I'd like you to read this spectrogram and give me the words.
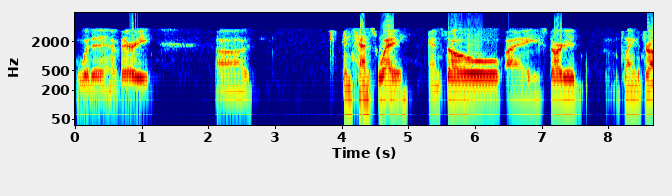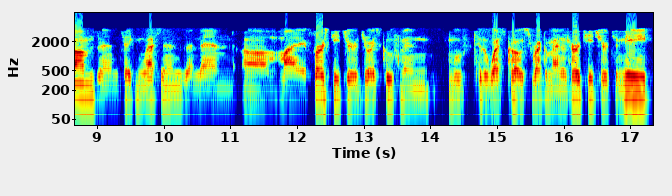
with it in a very uh, intense way, and so I started playing the drums and taking lessons. And then um, my first teacher, Joyce Koofman, moved to the West Coast, recommended her teacher to me.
